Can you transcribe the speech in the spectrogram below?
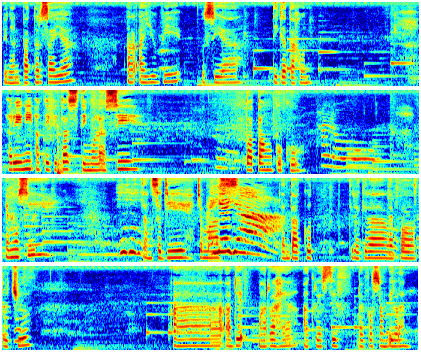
Dengan partner saya Al-Ayubi usia 3 tahun. Hari ini aktivitas stimulasi potong kuku. Emosi yang sedih, cemas, dan takut. Kira-kira level 7 uh, adik marah ya agresif level 9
